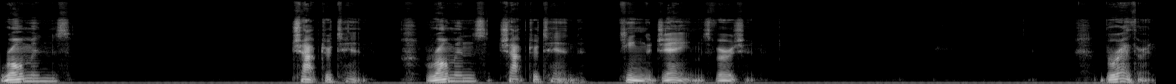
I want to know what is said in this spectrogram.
Romans chapter 10. Romans chapter 10, King James Version. Brethren,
